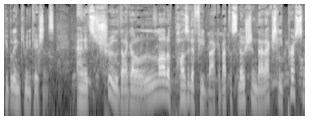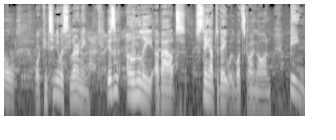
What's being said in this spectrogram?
people in communications, and it's true that I got a lot of positive feedback about this notion that actually personal or continuous learning isn't only about staying up to date with what's going on, being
